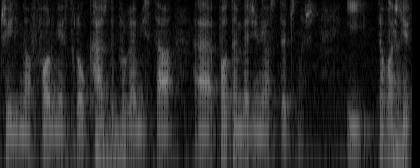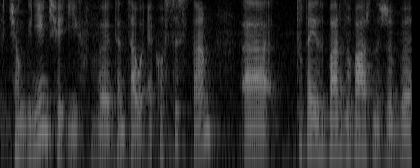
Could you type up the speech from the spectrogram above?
czyli no w formie, z którą każdy mhm. programista e, potem będzie miał styczność. I to właśnie tak. wciągnięcie ich w ten cały ekosystem e, tutaj jest bardzo ważne, żeby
